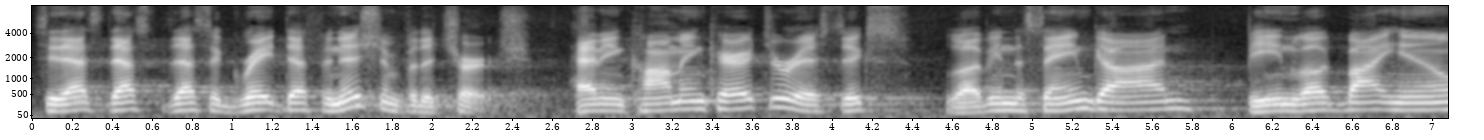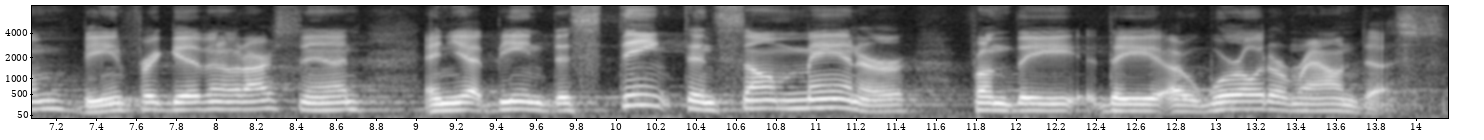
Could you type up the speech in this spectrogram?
See, that's, that's, that's a great definition for the church. Having common characteristics, loving the same God, being loved by Him, being forgiven of our sin, and yet being distinct in some manner from the, the uh, world around us.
